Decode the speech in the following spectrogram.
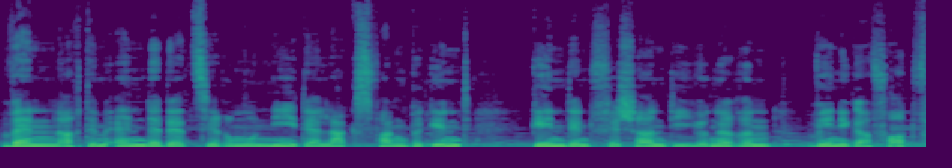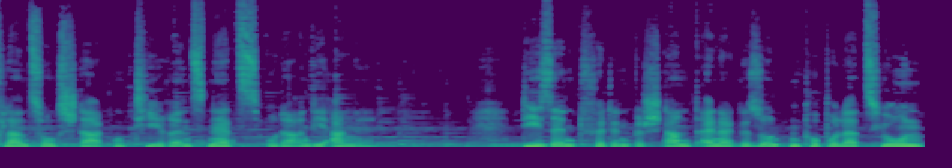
Wenn nach dem Ende der Zeremonie der Lachsfang beginnt, gehen den Fischern die jüngeren, weniger fortpflanzungsstarken Tiere ins Netz oder an die Angel. Die sind für den Bestand einer gesunden Population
